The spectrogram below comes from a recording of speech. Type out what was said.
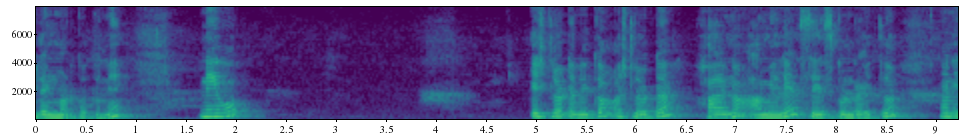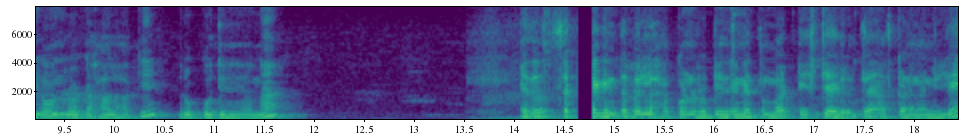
ಬ್ಲೆಂಡ್ ಮಾಡ್ಕೊತೀನಿ. ನೀವು ಎಷ್ಟು ಲೋಟ ಬೇಕೋ ಅಷ್ಟು ಲೋಟ ಹಾಲನ್ನು ಆಮೇಲೆ ಸೇರಿಸ್ಕೊಂಡ್ರಾಯ್ತು ನಾನೀಗ ಒಂದು ಲೋಟ ಹಾಲು ಹಾಕಿ ರುಬ್ಕೋತೀನಿ ಇದನ್ನು ಇದು ಸಕ್ಕರೆಗಿಂತ ಬೆಲ್ಲ ಹಾಕ್ಕೊಂಡು ರುಬ್ಬಿದ್ರೇ ತುಂಬ ಟೇಸ್ಟಿಯಾಗಿರುತ್ತೆ ಅದ ಕಾರಣ ನಾನಿಲ್ಲಿ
